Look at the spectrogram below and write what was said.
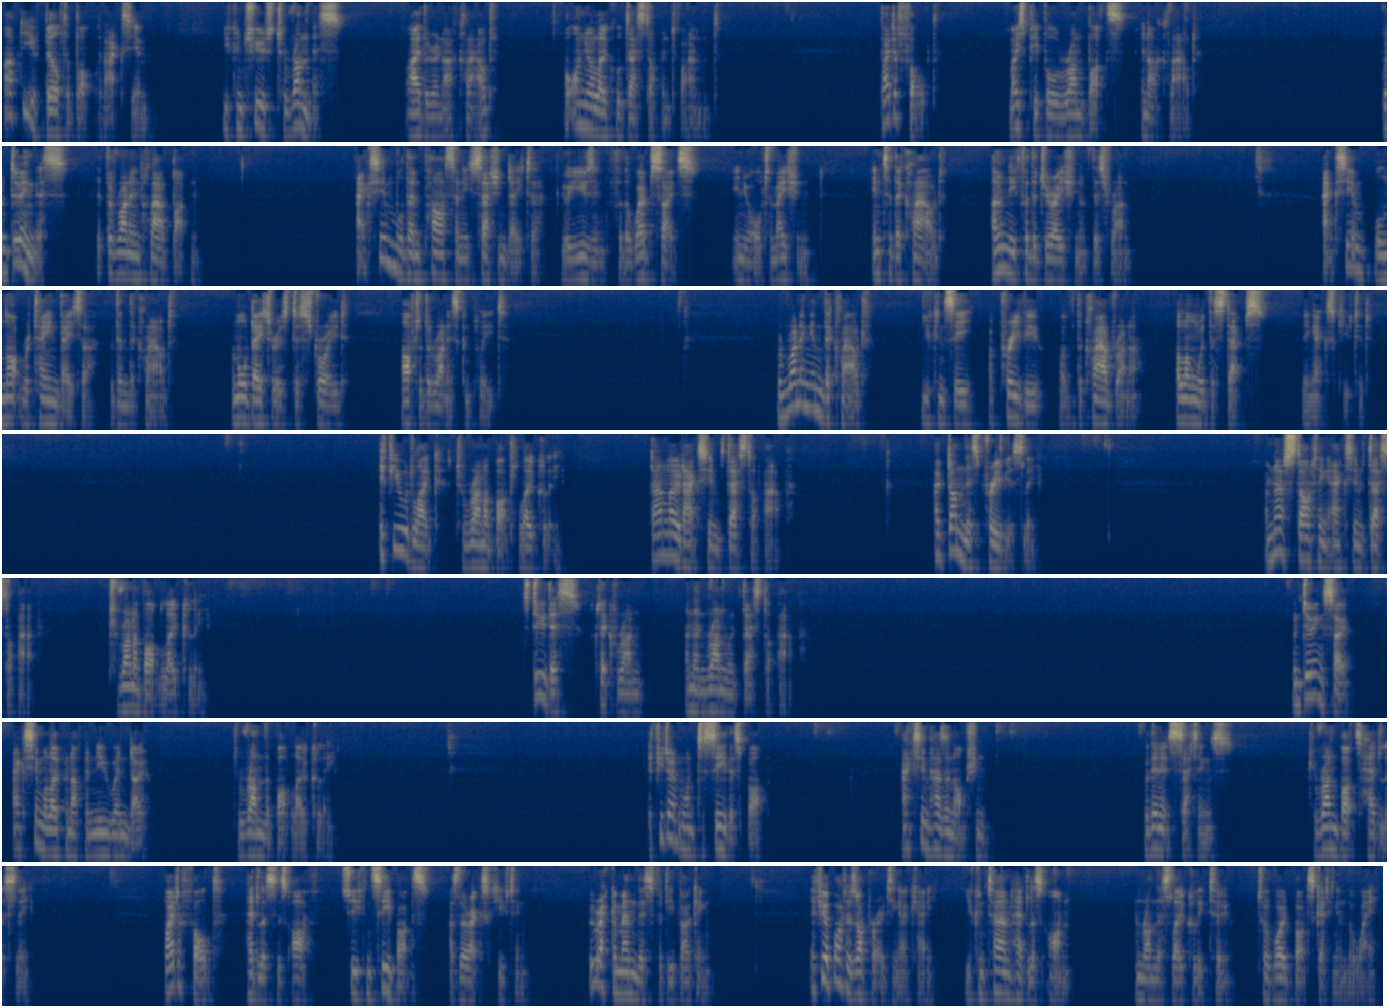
After you've built a bot with Axiom, you can choose to run this either in our cloud or on your local desktop environment. By default, most people run bots in our cloud. When doing this, hit the Run in Cloud button. Axiom will then pass any session data you're using for the websites in your automation into the cloud only for the duration of this run. Axiom will not retain data within the cloud, and all data is destroyed after the run is complete. When running in the cloud, you can see a preview of the Cloud Runner along with the steps being executed. If you would like to run a bot locally, download Axiom's desktop app. I've done this previously. I'm now starting Axiom's desktop app to run a bot locally. To do this, click Run and then Run with Desktop app. When doing so, Axiom will open up a new window to run the bot locally. If you don't want to see this bot, Axiom has an option within its settings to run bots headlessly. By default, headless is off, so you can see bots as they're executing. We recommend this for debugging. If your bot is operating okay, you can turn headless on and run this locally too, to avoid bots getting in the way.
